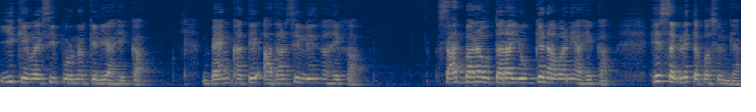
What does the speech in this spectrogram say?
ई केवायसी पूर्ण केली आहे का? बँक खाते आधारशी लिंक आहे का? सात बारा उतारा योग्य नावाने आहे का? हे सगळे तपासून घ्या.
